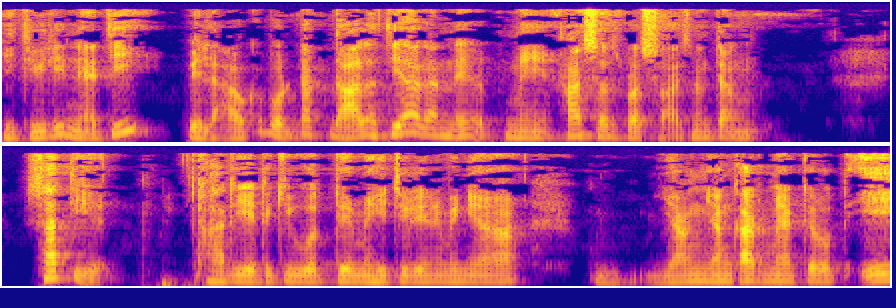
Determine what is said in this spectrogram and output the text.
හිතවිලි නැති වෙලාවක පොඩ්ඩක් දාලා තියාගන්න මේ ආස්වාස් ප්‍රසවාස නැත්නම් සතිය. හරියට කිව්වොත් එimhe හිතවිලින මිනිහා යම් යම් කර්මයක් කරොත් ඒ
